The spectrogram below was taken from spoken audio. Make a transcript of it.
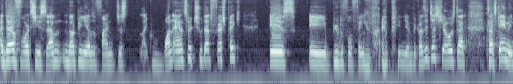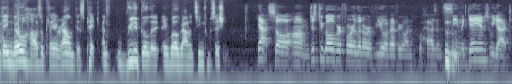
And therefore TSM not being able to find just like one answer to that Thresh pick is a beautiful thing in my opinion because it just shows that Clutch Gaming they know how to play around this pick and really build a, a well-rounded team composition. Yeah, so um, just to go over for a little review of everyone who hasn't Mhm. seen the games, we got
